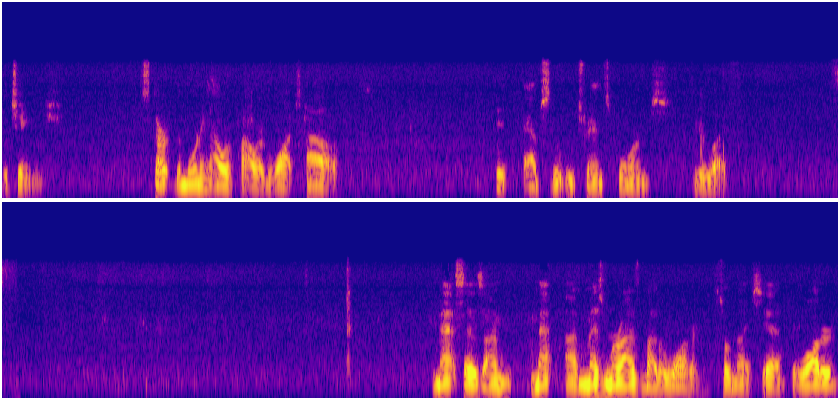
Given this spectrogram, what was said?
the change. Start the morning hour power and watch how it absolutely transforms your life. Matt says I'm I'm mesmerized by the water. So nice, yeah. The water,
